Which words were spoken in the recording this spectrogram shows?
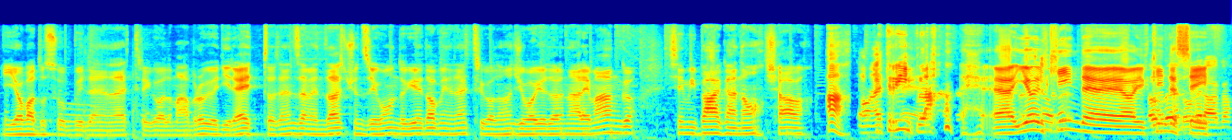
Io vado subito in electrical, ma proprio diretto, senza pensarci un secondo che io dopo in electrical non ci voglio tornare manco. Se mi pagano. Ciao. Ah, No, è tripla. eh, eh, io il kind è, il kind è safe.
